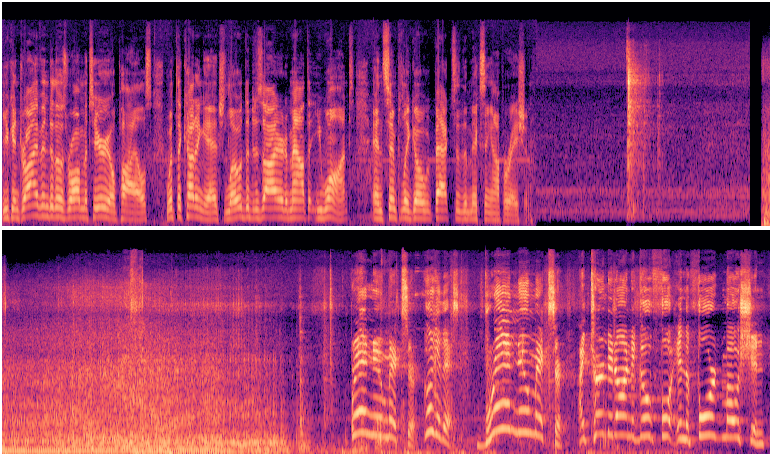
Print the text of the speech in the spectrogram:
you can drive into those raw material piles with the cutting edge, load the desired amount that you want, and simply go back to the mixing operation. Brand new mixer. Look at this. Brand new mixer. I turned it on to go for in the forward motion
